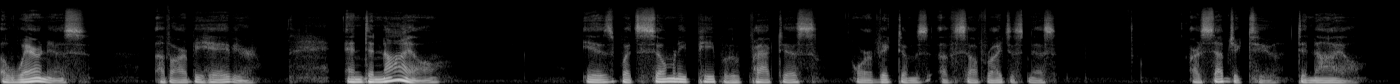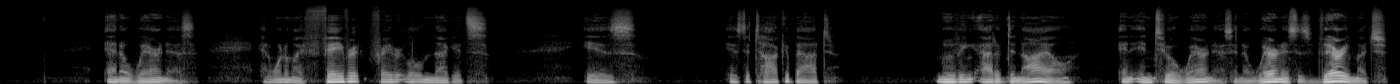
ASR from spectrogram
awareness of our behavior. And denial is what so many people who practice or are victims of self righteousness are subject to denial and awareness. And one of my favorite, favorite little nuggets is, is to talk about moving out of denial and into awareness. And awareness is very much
